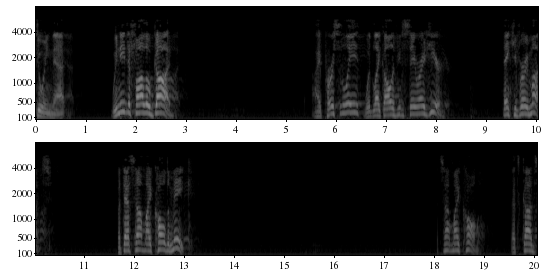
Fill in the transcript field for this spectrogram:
doing that, we need to follow God. I personally would like all of you to stay right here. Thank you very much. But that's not my call to make. It's not my call. That's God's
